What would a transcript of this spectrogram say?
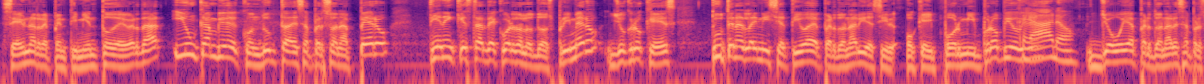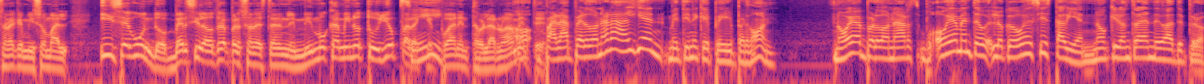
Si hay un arrepentimiento de verdad y un cambio de conducta de esa persona. Pero tienen que estar de acuerdo los dos. Primero, yo creo que es tú tener la iniciativa de perdonar y decir, ok, por mi propio bien, yo voy a perdonar a esa persona que me hizo mal. Y segundo, ver si la otra persona está en el mismo camino tuyo para que puedan entablar nuevamente. para perdonar a alguien, me tiene que pedir perdón no voy a perdonar. Obviamente lo que vos decís está bien, no quiero entrar en debate, pero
